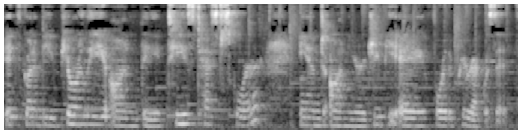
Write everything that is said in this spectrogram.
it's going to be purely on the TEAS test score and on your GPA for the prerequisites.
